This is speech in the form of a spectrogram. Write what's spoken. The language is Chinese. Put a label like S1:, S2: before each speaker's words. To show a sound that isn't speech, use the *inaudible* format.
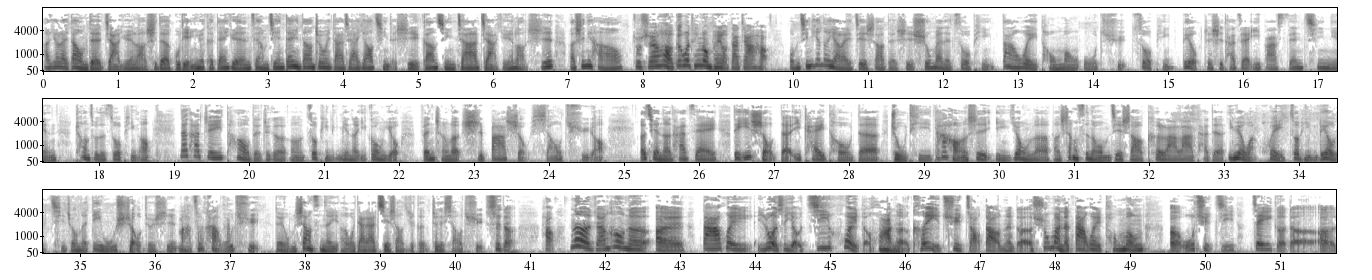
S1: 好，又来到我们的贾元老师的古典音乐课单元，在我们今天单元当中，为大家邀请的是钢琴家贾圆圆老师。老师你好，
S2: 主持人好，各位听众朋友大家好。
S1: 我们今天呢要来介绍的是舒曼的作品《大卫同盟舞曲》作品六，这是他在一八三七年创作的作品哦。那他这一套的这个呃作品里面呢，一共有分成了十八首小曲哦。而且呢，他在第一首的一开头的主题，他好像是引用了呃，上次呢我们介绍克拉拉他的音乐晚会作品六其中的第五首，就是马祖卡舞曲。对，我们上次呢呃为大家介绍的这个这个小曲。
S2: 是的，好，那然后呢呃，大家会如果是有机会的话呢，嗯、可以去找到那个舒曼的大卫同盟呃舞曲集这一个的呃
